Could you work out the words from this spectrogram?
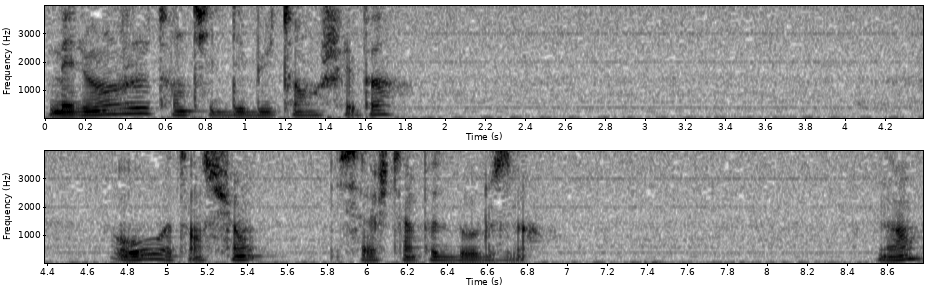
Mets-le en jeu, ton titre débutant, je sais pas. Oh, attention, il s'est acheté un peu de balls là. Non?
